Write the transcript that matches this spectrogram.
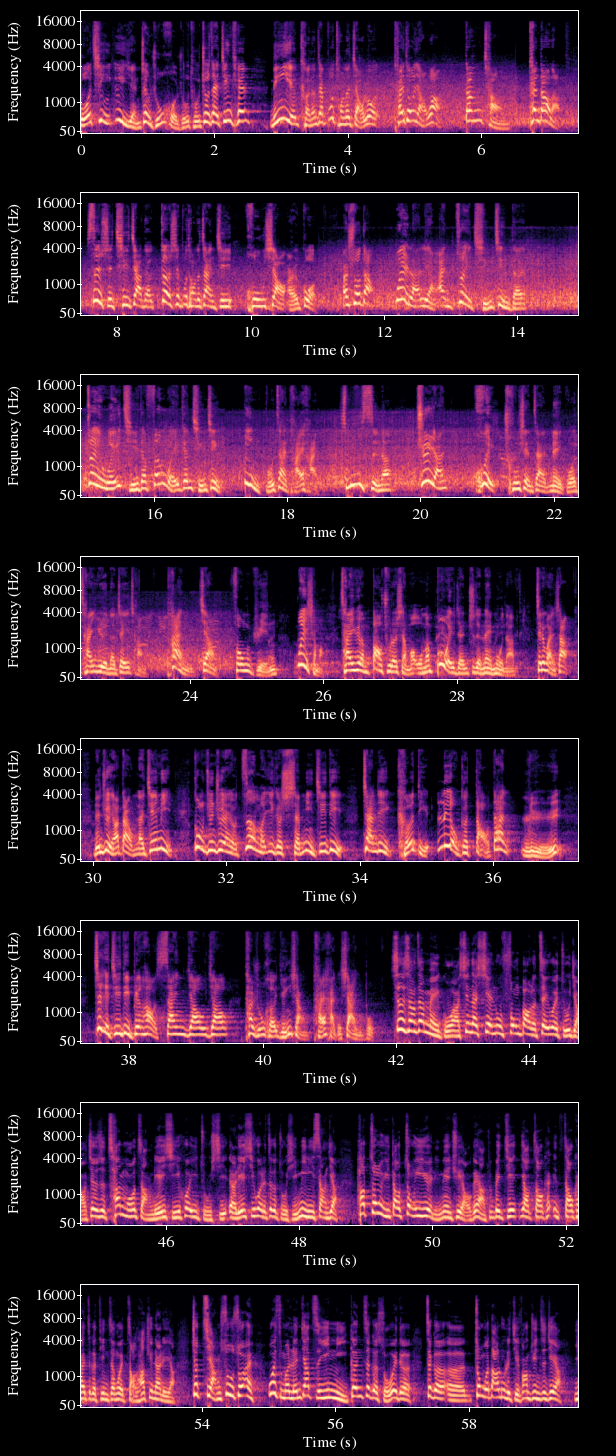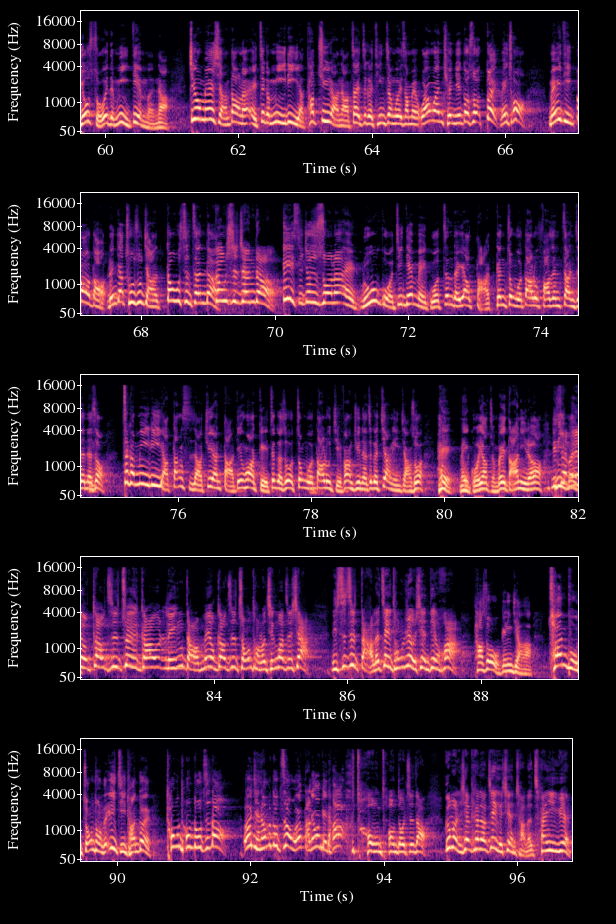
国庆预演正如火如荼，就在今天，您也可能在不同的角落抬头仰望，当场看到了四十七架的各式不同的战机呼啸而过。而说到未来两岸最情境的、最危急的氛围跟情境，并不在台海，什么意思呢？居然会出现在美国参议院的这一场叛将风云。为什么参议院爆出了什么我们不为人知的内幕呢？今天晚上，任俊也要带我们来揭秘，共军居然有这么一个神秘基地，战力可抵六个导弹旅。这个基地编号三幺幺，它如何影响台海的下一步？事实上，在美国啊，现在陷入风暴的这一位主角，就是参谋长联席会议主席，呃，联席会的这个主席密利上将，他终于到众议院里面去啊。我跟你讲，就被接要召开召开这个听证会，找他去那里啊，就讲述说，哎，为什么人家质疑你跟这个所谓的这个呃中国大陆的解放军之间啊，有所谓的密电门啊？结果没有想到呢，哎，这个密利啊，他居然啊，在这个听证会上面完完全全都说对，没错。媒体报道，人家出书讲的都是真的，都是真的。意思就是说呢，哎，如果今天美国真的要打跟中国大陆发生战争的时候，嗯、这个密利啊，当时啊，居然打电话给这个时候中国大陆解放军的这个将领，讲说，嘿，美国要准备打你了哦。你在没有告知最高领导、没有告知总统的情况之下，你私自打了这通热线电话。他说，我跟你讲啊，川普总统的一级团队通通都知道。而且他们都知道我要打电话给他，通通都知道。哥们，你现在看到这个现场的参议院，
